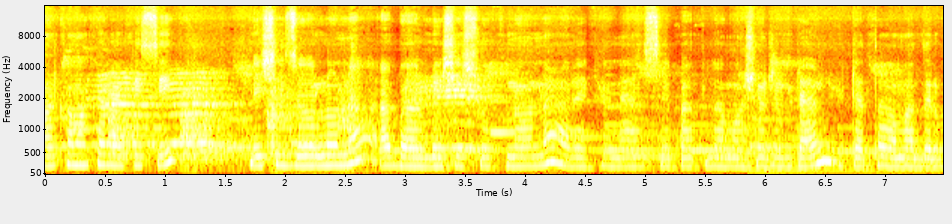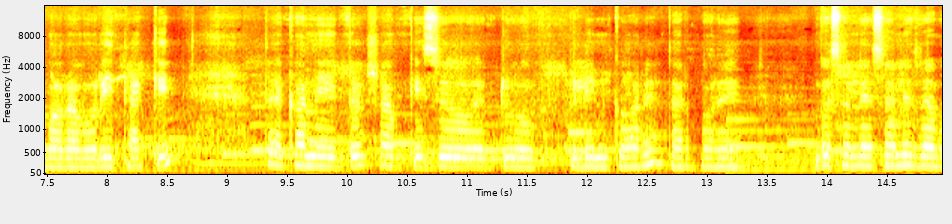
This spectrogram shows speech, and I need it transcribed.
মাখা মাখা রাখেছি। বেশি ঝোলও না, আবার বেশি শুকনো না। আর এখানে আছে পাতলা মসুরের ডাল। এটা তো আমাদের বরাবরই থাকে। তো এখন এই তো সব কিছু একটু ক্লিন করে, তারপরে গোসলে চলে যাব।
